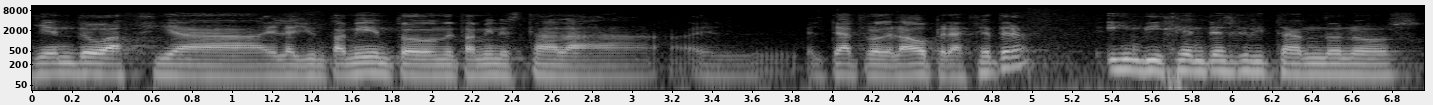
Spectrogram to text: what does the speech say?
yendo hacia el ayuntamiento, donde también está el, el teatro de la ópera, etcétera. Indigentes gritándonos,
